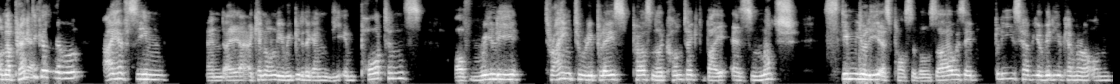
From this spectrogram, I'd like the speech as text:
on a practical yes. level, I have seen, and I, I can only repeat it again, the importance of really trying to replace personal contact by as much stimuli as possible. So I always say, please have your video camera on.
